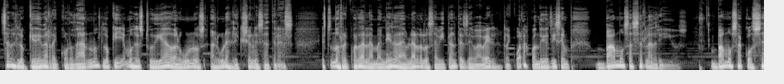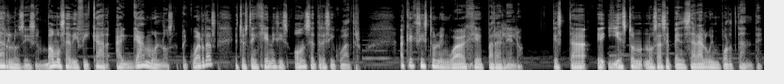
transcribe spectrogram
¿sabes lo que debe recordarnos? Lo que ya hemos estudiado algunos, algunas lecciones atrás. Esto nos recuerda la manera de hablar de los habitantes de Babel. ¿Recuerdas cuando ellos dicen, vamos a hacer ladrillos, vamos a coserlos, dicen, vamos a edificar, hagámonos? ¿Recuerdas? Esto está en Génesis 11, 3 y 4. Aquí existe un lenguaje paralelo que está, eh, y esto nos hace pensar algo importante.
